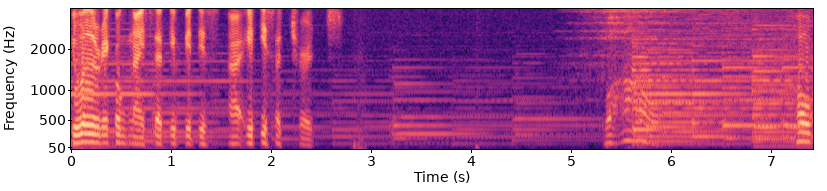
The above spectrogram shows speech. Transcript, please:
You will recognize that if it is uh, it is a church. Wow how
